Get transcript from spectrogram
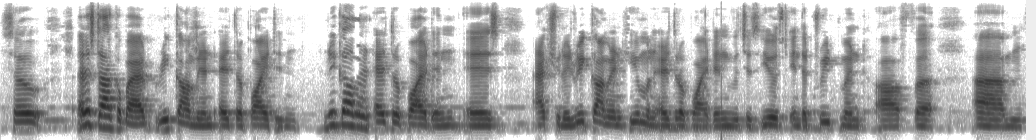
So let us talk about recombinant erythropoietin. Recombinant erythropoietin is actually recombinant human erythropoietin which is used in the treatment of uh, um,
